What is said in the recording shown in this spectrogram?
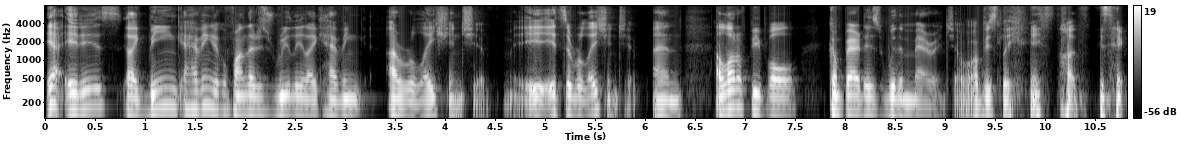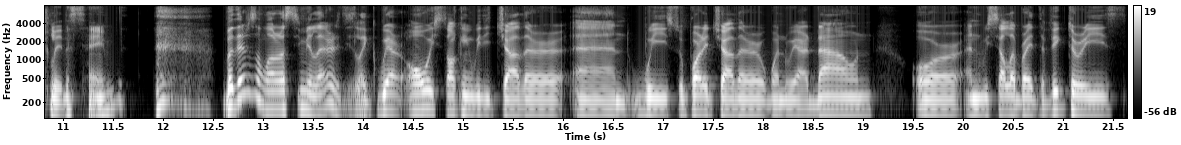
Yeah, it is like being having a co-founder is really like having a relationship. It's a relationship, and a lot of people compare this with a marriage. Obviously, it's not exactly the same, but there's a lot of similarities. Like we are always talking with each other, and we support each other when we are down, or and we celebrate the victories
